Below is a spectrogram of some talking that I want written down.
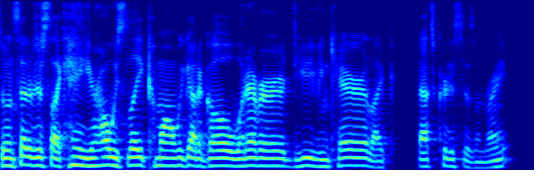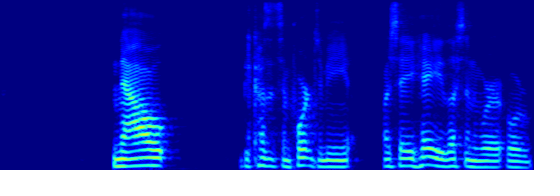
so instead of just like, hey, you're always late, come on, we gotta go, whatever, do you even care? Like that's criticism, right? Now, because it's important to me, I say, hey, listen, we're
